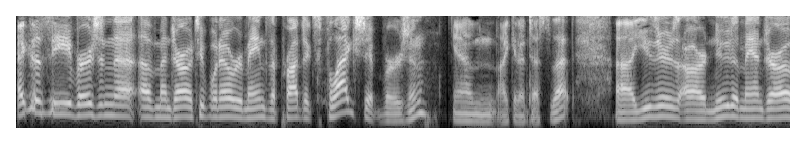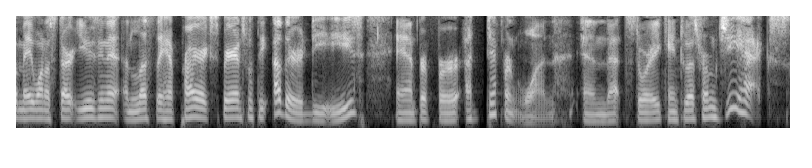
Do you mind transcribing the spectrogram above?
XFCE version uh, of Manjaro 2.0 remains the project's flagship version, and I can attest to that. Uh, users are new to Manjaro may want to start using it unless they have prior experience with the other DEs and prefer a different one. And that story came to us from GHacks.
